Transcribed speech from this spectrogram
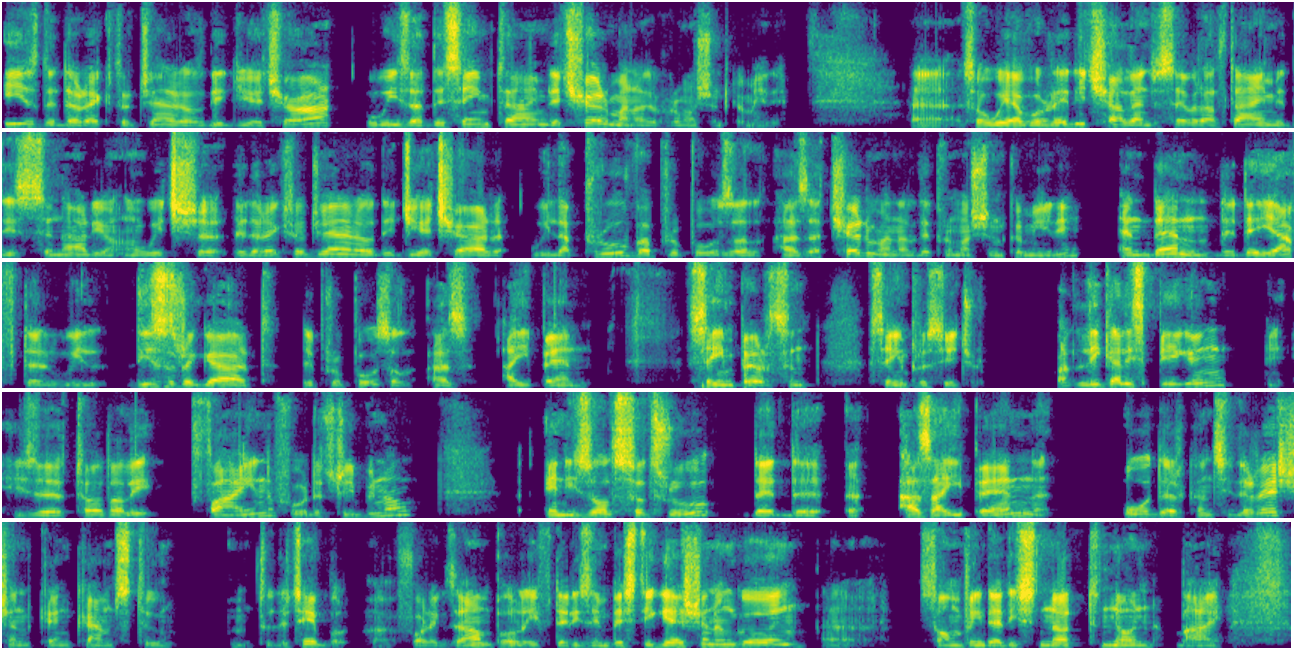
is the director general of the GHR, who is at the same time the chairman of the promotion committee. Uh, so we have already challenged several times this scenario in which uh, the director general of the GHR will approve a proposal as a chairman of the promotion committee and then the day after will disregard the proposal as AIPN, same person, same procedure. But legally speaking, is uh, totally fine for the tribunal. And it's also true that the, uh, as AIPN, other consideration can come to, to the table. Uh, for example, if there is investigation ongoing, uh, something that is not known by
